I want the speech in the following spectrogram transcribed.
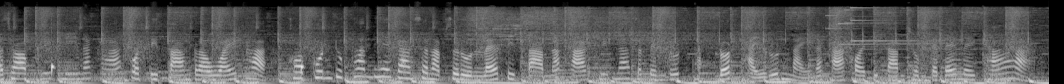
าชอบคลิปนี้นะคะ กดติดตามเราไว้ค่ะ ขอบคุณทุกท่านที่ให้การสนับสนุนและติดตามนะคะ คลิปหน้าจะเป็นรถรถไถรุ่นไหนนะคะ คอยติดตามชมกันได้เลยค่ะ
